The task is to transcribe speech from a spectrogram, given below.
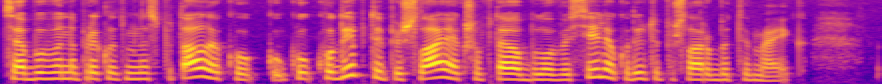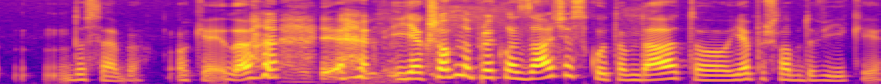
Це аби ви, наприклад, мене спитали, ку- ку- куди б ти пішла, якщо б в тебе було весілля, куди б ти пішла робити мейк? До себе, окей, да. Якщо б, наприклад, зачіску там, да, то я пішла б до Віки.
